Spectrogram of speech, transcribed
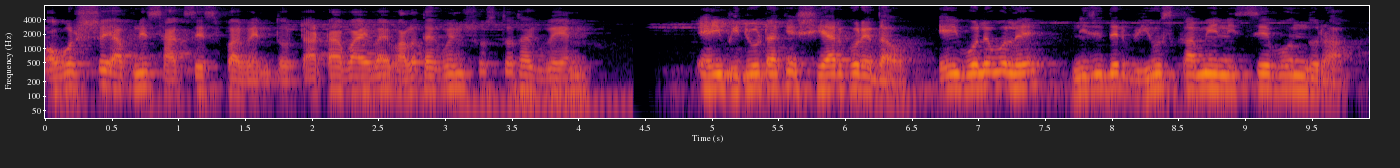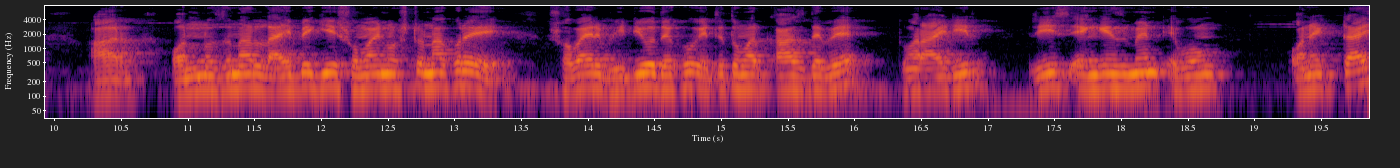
অবশ্যই আপনি সাকসেস পাবেন। তো টাটা বাই বাই ভালো থাকবেন, সুস্থ থাকবেন। এই ভিডিওটাকে শেয়ার করে দাও। এই বলে বলে নিজেদের ভিউজ কামিয়ে নিচ্ছে বন্ধুরা। আর অন্যজনার লাইভে গিয়ে সময় নষ্ট না করে সবাইয়ের ভিডিও দেখো, এতে তোমার কাজ দেবে, তোমার আইডির রিচ এঙ্গেজমেন্ট এবং অনেকটাই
